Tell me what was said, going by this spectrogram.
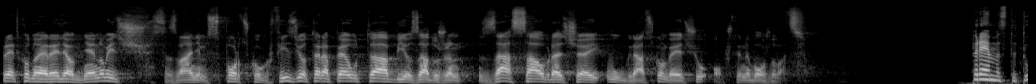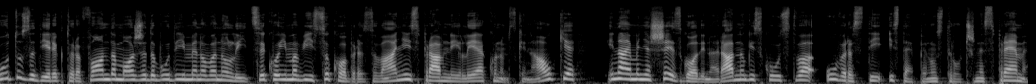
Prethodno je Relja Ognjenović sa zvanjem sportskog fizioterapeuta bio zadužen za saobraćaj u gradskom veću opštine Voždovac. Prema statutu za direktora fonda može da bude imenovano lice koje ima visoko obrazovanje iz pravne ili ekonomske nauke i najmanje šest godina radnog iskustva u vrsti i stepenu stručne spreme.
